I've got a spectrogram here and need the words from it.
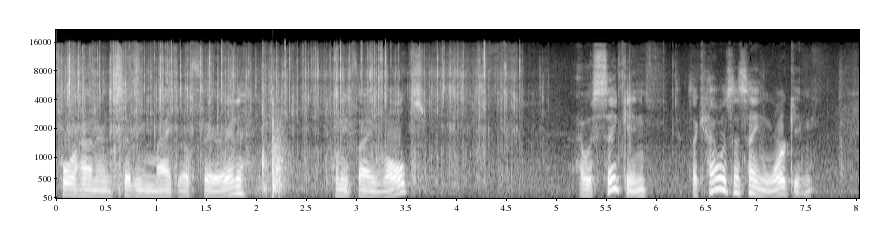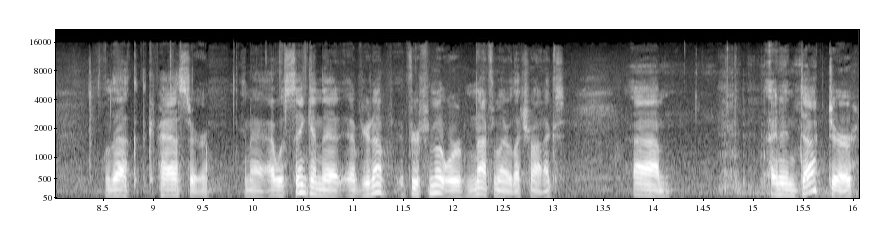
470 microfarad, 25 volts. I was thinking, like, how is this thing working without the capacitor? And I, I was thinking that if you're not, if you're familiar or not familiar with electronics, um, an inductor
